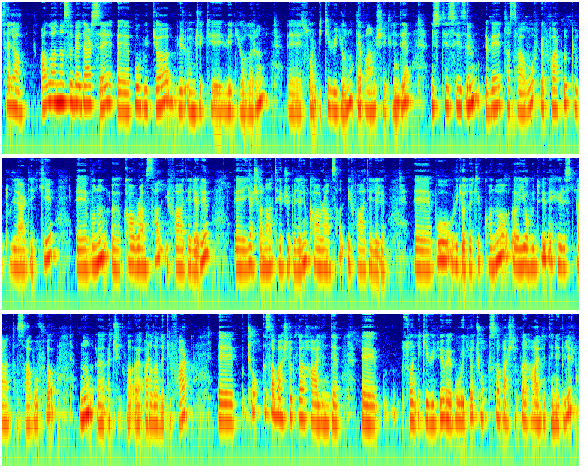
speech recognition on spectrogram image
Selam. Allah nasip ederse e, bu video bir önceki videoların e, son iki videonun devamı şeklinde mistisizm ve tasavvuf ve farklı kültürlerdeki e, bunun kavramsal ifadeleri, yaşanan tecrübelerin kavramsal ifadeleri. Bu videodaki konu Yahudi ve Hristiyan tasavvufunun açıkla, aralarındaki fark e, çok kısa başlıklar halinde e, son iki video ve bu video çok kısa başlıklar halinde denebilir.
